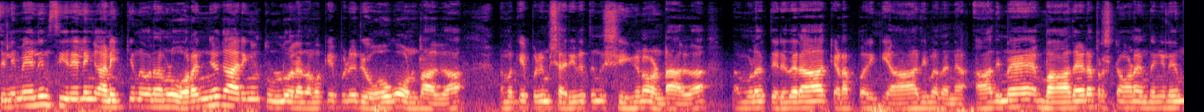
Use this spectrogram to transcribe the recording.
സിനിമയിലും സീരിയലും കാണിക്കുന്ന പോലെ നമ്മൾ ഉറഞ്ഞ കാര്യങ്ങൾ തുള്ളുമല്ല നമുക്ക് എപ്പോഴും രോഗം ഉണ്ടാകുക നമുക്ക് എപ്പോഴും ശരീരത്തിന് ക്ഷീണം ഉണ്ടാകുക നമ്മൾ തെരുതരാ കിടപ്പായിരിക്കും ആദ്യമേ തന്നെ. ആദ്യമേ ബാധയുടെ പ്രശ്നമാണ് എന്തെങ്കിലും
